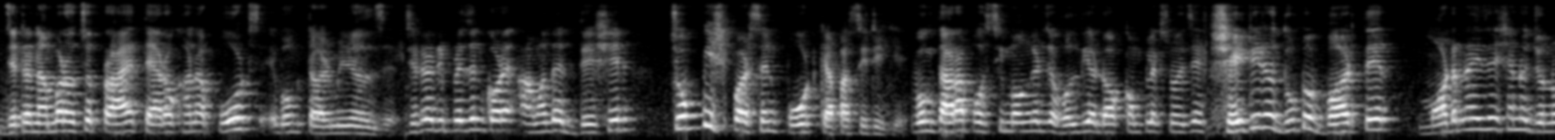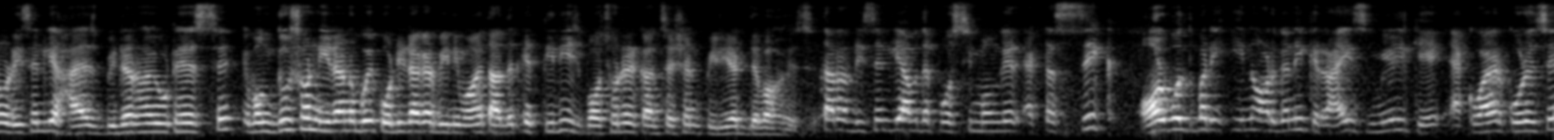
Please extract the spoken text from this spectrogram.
যেটা নাম্বার হচ্ছে প্রায় তেরোখানা পোর্টস এবং টার্মিনালস এর। যেটা রিপ্রেজেন্ট করে আমাদের দেশের চব্বিশ পার্সেন্ট পোর্ট ক্যাপাসিটিকে এবং তারা পশ্চিমবঙ্গের যে হলদিয়া ডক কমপ্লেক্স রয়েছে, সেইটিরও দুটো বার্থের মডার্নাইজেশনের জন্য রিসেন্টলি হায়েস্ট বিডার হয়ে উঠে এসছে এবং দুশো নিরানব্বই কোটি টাকার বিনিময়ে তাদেরকে তিরিশ বছরের কনসেশন পিরিয়ড দেওয়া হয়েছে। তারা রিসেন্টলি আমাদের পশ্চিমবঙ্গের একটা সিক অর বলতে পারি ইনঅর্গানিক রাইস মিলকে অ্যাকোয়ার করেছে।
